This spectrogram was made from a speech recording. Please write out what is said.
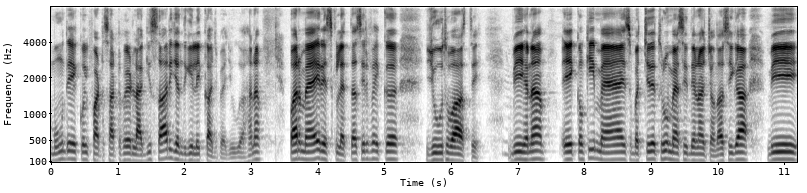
ਮੂੰਹ 'ਤੇ ਕੋਈ ਫੱਟ ਸੱਟ ਫੇੜ ਲੱਗ ਗਈ, ਸਾਰੀ ਜ਼ਿੰਦਗੀ ਲਈ ਕੱਜ ਪੈ ਜਾਊਗਾ, ਹਨਾ? ਪਰ ਮੈਂ ਇਹ ਰਿਸਕ ਲੈਤਾ ਸਿਰਫ ਇੱਕ ਯੂਥ ਵਾਸਤੇ। ਵੀ, ਹਨਾ? ਇਹ ਕਿਉਂਕਿ ਮੈਂ ਇਸ ਬੱਚੇ ਦੇ ਥਰੂ ਮੈਸੇਜ ਦੇਣਾ ਚਾਹੁੰਦਾ ਸੀਗਾ ਵੀ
